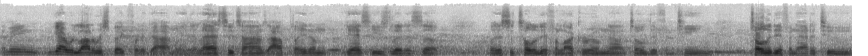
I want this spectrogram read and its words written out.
I mean, we got a lot of respect for the guy. I mean, the last two times I played him, yes, he's lit us up but it's a totally different locker room now, totally different team, totally different attitude,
